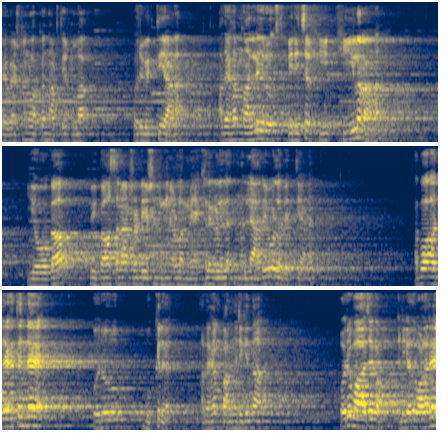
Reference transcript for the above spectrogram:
ഗവേഷണങ്ങളൊക്കെ നടത്തിയിട്ടുള്ള ഒരു വ്യക്തിയാണ്. അദ്ദേഹം നല്ലൊരു സ്പിരിച്വൽ ഹീ ഹീലറാണ് യോഗ വിഭാസന ട്രഡീഷൻ ഇങ്ങനെയുള്ള മേഖലകളിൽ നല്ല അറിവുള്ള വ്യക്തിയാണ്. അപ്പോൾ അദ്ദേഹത്തിന്റെ ഒരു ബുക്കിൽ അദ്ദേഹം പറഞ്ഞിരിക്കുന്ന ഒരു വാചകം എനിക്കത് വളരെ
